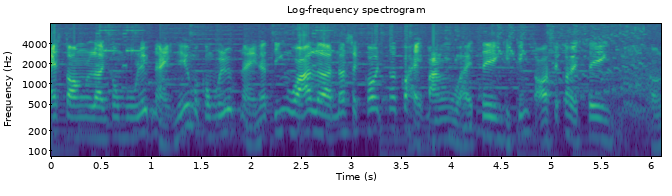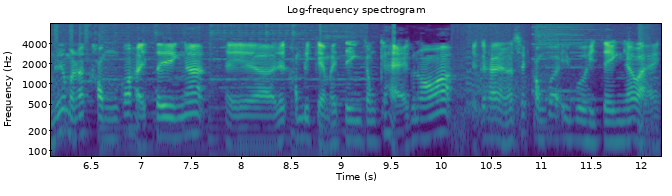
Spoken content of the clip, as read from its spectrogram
Istone lên con Bulip này. Nếu mà con Bulip này nó tiến hóa lên nó sẽ có nó có hệ băng và hệ tiên thì chứng tỏ sẽ có hệ tiên. Còn nếu mà nó không có hệ tiên á thì à, nó không đi kèm hệ tiên trong cái hệ của nó thì có thể là nó sẽ không có EV hay tiên nha các bạn.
